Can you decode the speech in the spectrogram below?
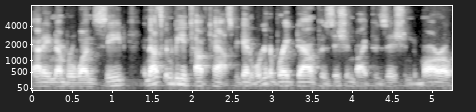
at a number one seed. And that's going to be a tough task. Again, we're going to break down position by position tomorrow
